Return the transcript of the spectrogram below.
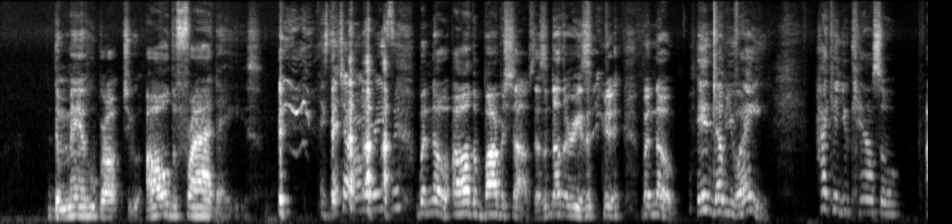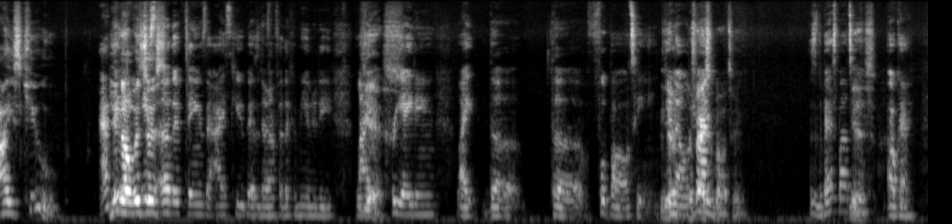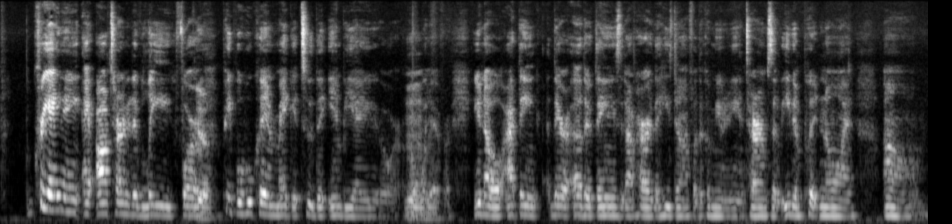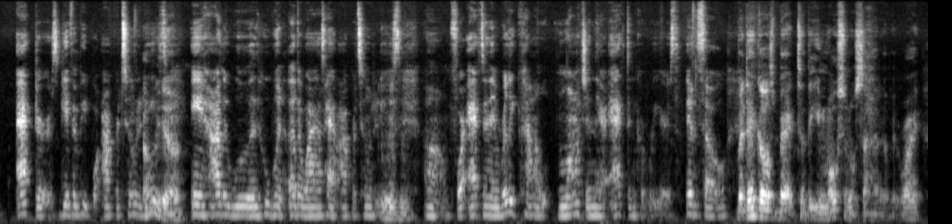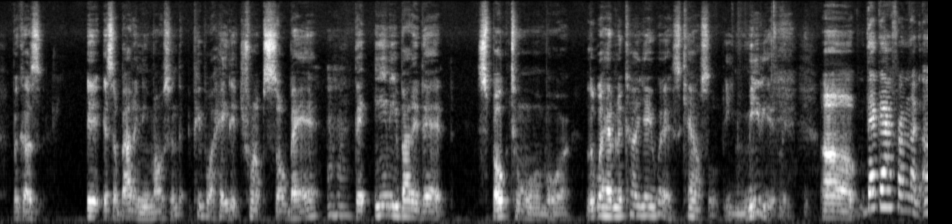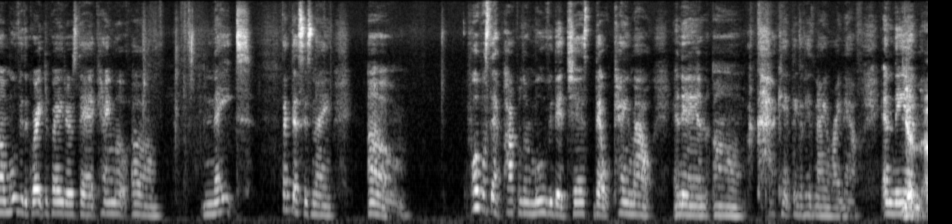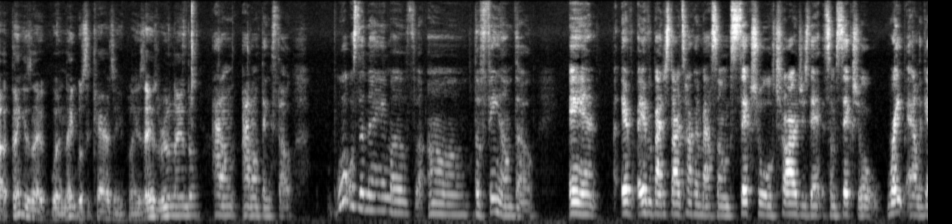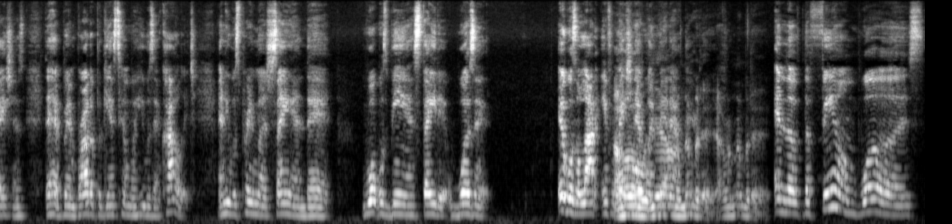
the man who brought you all the Fridays? Is that your only reason? But no, all the barbershops. That's another reason. but no, NWA. How can you counsel Ice Cube? I You think know, it's it's, just- other things that Ice Cube has done for the community, like Yes. creating like the the football team. Yeah, you know, the trying basketball team. is it the basketball team? Yes. Okay. Creating an alternative league for Yeah. people who couldn't make it to the NBA or, or Mhm. whatever. You know, I think there are other things that I've heard that he's done for the community in terms of even putting on um, actors, giving people opportunities Oh yeah. in Hollywood who wouldn't otherwise have opportunities Mhm. um, for acting and really kind of launching their acting careers. And so, But that goes back to the emotional side of it, right? Because it, it's about an emotion. People hated Trump so bad mhm. that anybody that spoke to him or look what happened to Kanye West, canceled immediately. Um, that guy from the um, movie The Great Debaters that came up, um, Nate, I think that's his name. Um, what was that popular movie that just that came out and then um God, I can't think of his name right now. And then yeah, I think his name. Well, Nate was the character he played. Is that his real name though? I don't I don't think so. What was the name of um the film though? And everybody started talking about some sexual charges that some sexual rape allegations that had been brought up against him when he was in college. And he was pretty much saying that what was being stated wasn't it was a lot of information that Oh wasn't yeah, been I remember there. that. I remember that. And the the film was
